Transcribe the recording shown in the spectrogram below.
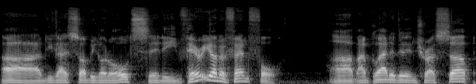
uh, you guys saw me go to Old City. Very uneventful. Um, I'm glad I didn't dress up.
